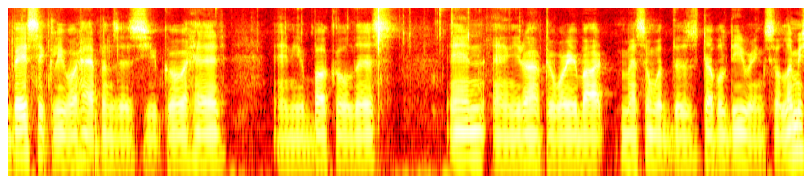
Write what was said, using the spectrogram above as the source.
basically what happens is you go ahead and you buckle this in and you don't have to worry about messing with those double D rings so let me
